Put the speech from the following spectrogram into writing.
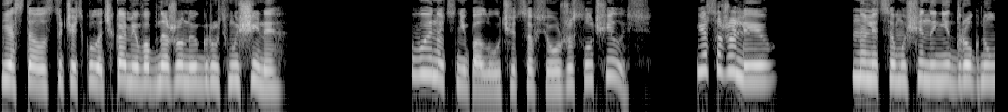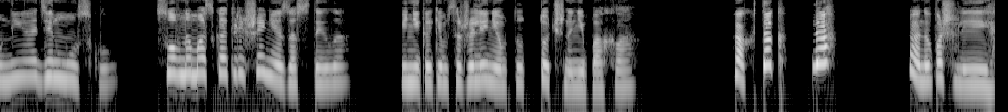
Я стала стучать кулачками в обнаженную грудь мужчины. Вынуть не получится, все уже случилось. Я сожалею. На лице мужчины не дрогнул ни один мускул, словно маска от решения застыла, и никаким сожалением тут точно не пахло. «Ах, так? Да? А ну пошли,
